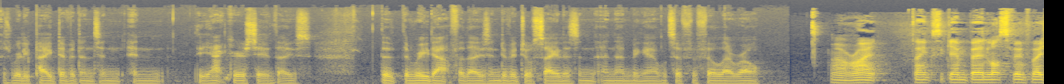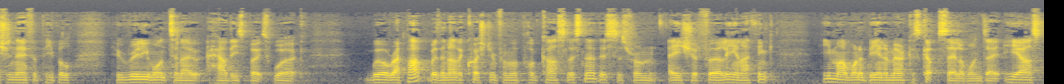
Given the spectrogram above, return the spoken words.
has really paid dividends in, in the accuracy of those, the, the readout for those individual sailors and, and then being able to fulfill their role. All right. Thanks again, Ben. Lots of information there for people who really want to know how these boats work. We'll wrap up with another question from a podcast listener. This is from Aisha Furley, and I think he might want to be an America's Cup sailor one day. He asked,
